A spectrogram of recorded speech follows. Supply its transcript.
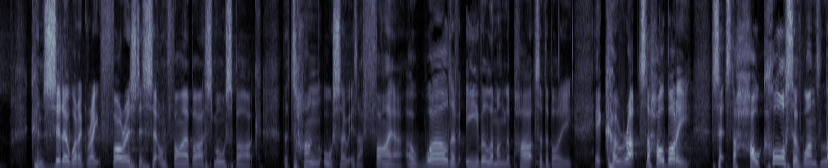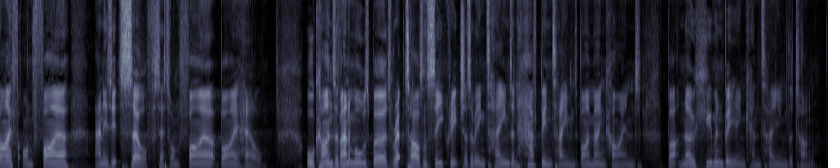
Consider what a great forest is set on fire by a small spark. The tongue also is a fire, a world of evil among the parts of the body. It corrupts the whole body, sets the whole course of one's life on fire, and is itself set on fire by hell. All kinds of animals, birds, reptiles, and sea creatures are being tamed and have been tamed by mankind, but no human being can tame the tongue.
